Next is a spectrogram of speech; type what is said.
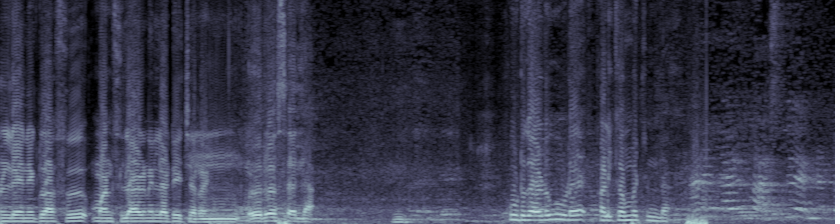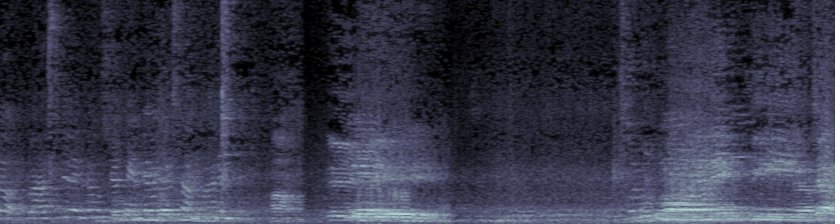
ഓൺലൈൻ ക്ലാസ് മനസ്സിലാകണില്ല ടീച്ചറെ ഒരു രസമല്ല കൂട്ടുകാരുടെ കൂടെ കളിക്കാൻ പറ്റുന്നില്ല. Good morning teacher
